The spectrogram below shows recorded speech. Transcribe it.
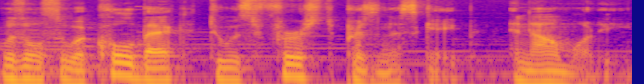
was also a callback to his first prison escape in Aomori.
